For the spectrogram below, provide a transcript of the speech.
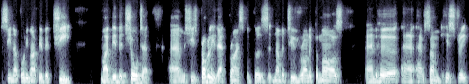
seen. I thought he might be a bit cheap, might be a bit shorter. Um, she's probably that price because number two, Veronica Mars, and her uh, have some history.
